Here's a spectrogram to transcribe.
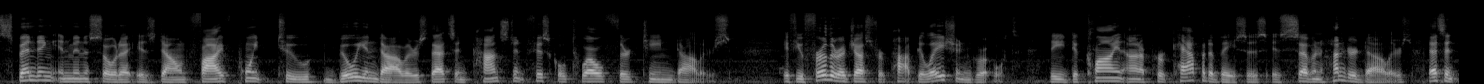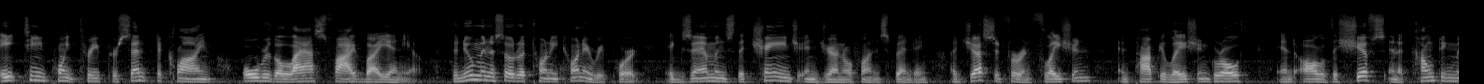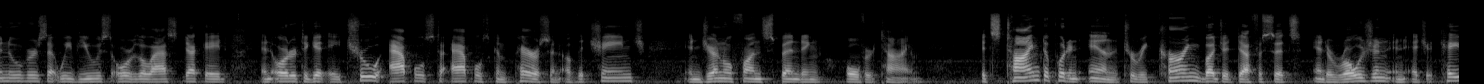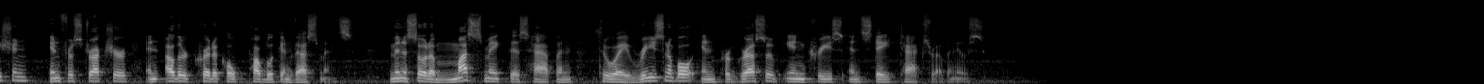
spending in Minnesota is down $5.2 billion. That's in constant fiscal 12-13 dollars. If you further adjust for population growth, the decline on a per capita basis is $700. That's an 18.3% decline over the last five biennia. The new Minnesota 2020 report examines the change in general fund spending adjusted for inflation and population growth and all of the shifts and accounting maneuvers that we've used over the last decade in order to get a true apples to apples comparison of the change in general fund spending over time. It's time to put an end to recurring budget deficits and erosion in education, infrastructure, and other critical public investments. Minnesota must make this happen through a reasonable and progressive increase in state tax revenues.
